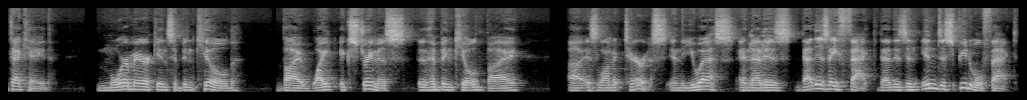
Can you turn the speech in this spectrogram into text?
decade, more Americans have been killed by white extremists that have been killed by uh, Islamic terrorists in the U.S. And mm-hmm. that is that is a fact. That is an indisputable fact.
